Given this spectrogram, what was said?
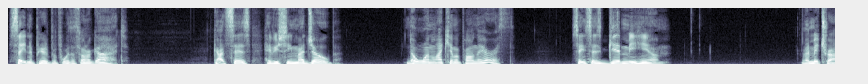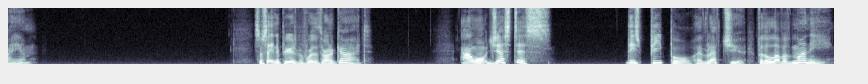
Satan appeared before the throne of God. God says, Have you seen my Job? No one like him upon the earth. Satan says, Give me him. Let me try him. So Satan appears before the throne of God. I want justice. These people have left you for the love of money.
